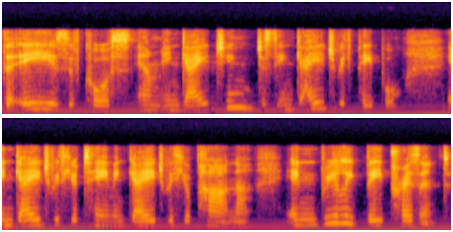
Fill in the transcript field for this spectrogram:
the E is, of course, um, engaging. Just engage with people, engage with your team, engage with your partner, and really be present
